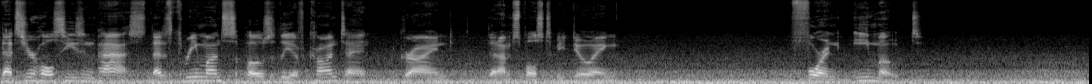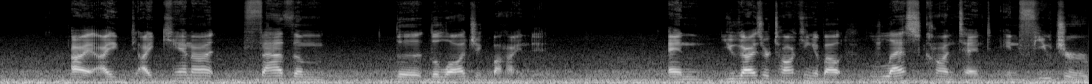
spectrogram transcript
That's your whole season pass. That is three months supposedly of content grind that I'm supposed to be doing for an emote. I I, I cannot fathom the the logic behind it. And you guys are talking about less content in future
